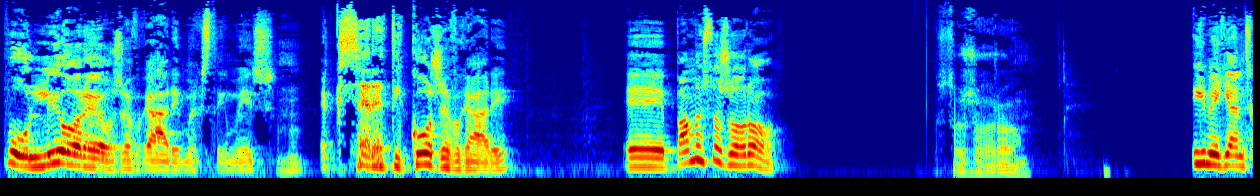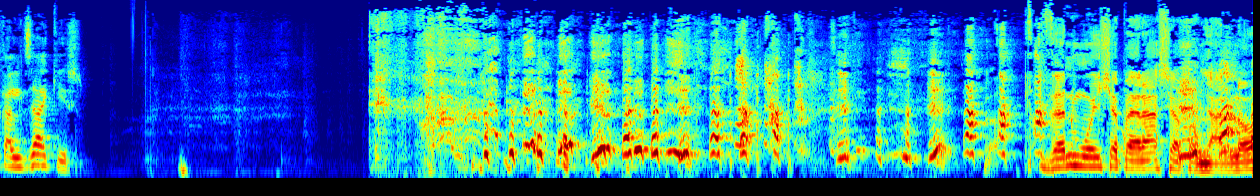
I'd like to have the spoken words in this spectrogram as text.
Πολύ ωραίο ζευγάρι μέχρι στιγμής. Εξαιρετικό ζευγάρι. Ε, πάμε στο Ζωρό. Στο ζωρό. Είναι Γιάννης Καλιτζάκης. Δεν μου είχε περάσει από το μυαλό.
